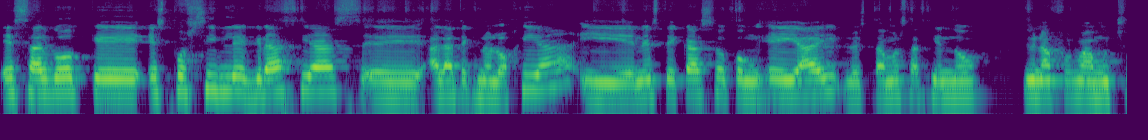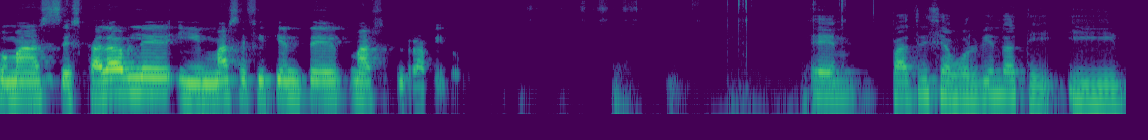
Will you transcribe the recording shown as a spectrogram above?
es algo que es posible gracias eh, a la tecnología y en este caso con AI lo estamos haciendo de una forma mucho más escalable y más eficiente, más rápido. Em, Patricia, volviendo a ti y,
